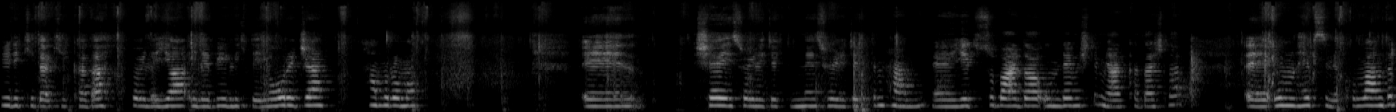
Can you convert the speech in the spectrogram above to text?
1-2 dakikada böyle yağ ile birlikte yoğuracağım hamurumu. Ee, şey söyleyecektim ne söyleyecektim? E, 7 su bardağı un demiştim ya arkadaşlar. E, unun hepsini kullandım.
